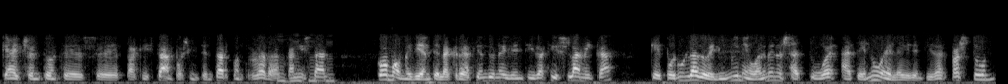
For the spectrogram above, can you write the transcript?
¿Qué ha hecho entonces eh, Pakistán? Pues intentar controlar a Afganistán, como mediante la creación de una identidad islámica que por un lado elimine o al menos atenúe la identidad pastún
